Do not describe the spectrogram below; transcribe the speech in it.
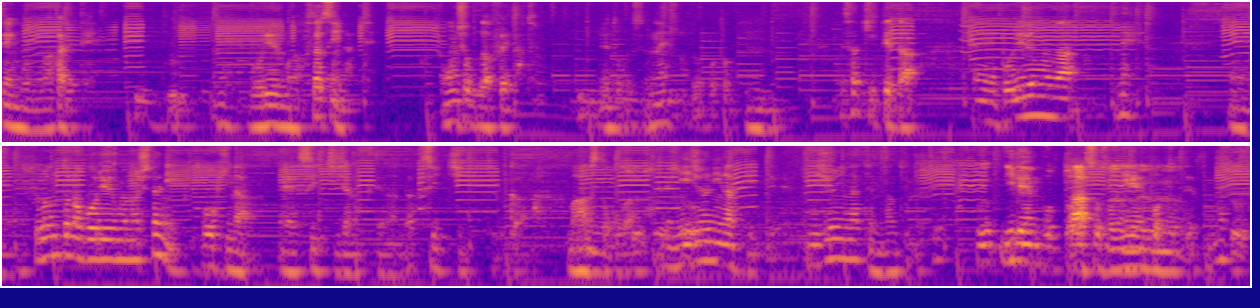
前後に分かれて、ね、ボリュームが2つになって音色が増えたというところですよね、なるほど。うん、でさっき言ってた、えーボリュームがね、えーフロントのボリュームの下に大きな、えースイッチじゃなくてなんだスイッチっていうか回すとこが、二重になっていて二重になってるのなんていうんだっけ？う二連ポット。あそうそう二連ポットってやつね。そうそう。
